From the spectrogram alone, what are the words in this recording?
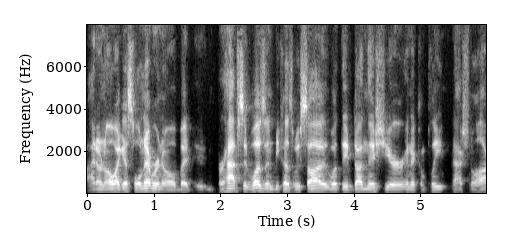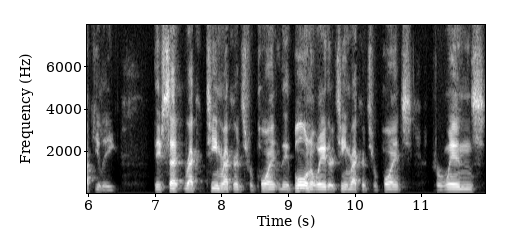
I don't know. I guess we'll never know, but perhaps it wasn't because we saw what they've done this year in a complete National Hockey League. They've set record, team records for point. They've blown away their team records for points, for wins.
